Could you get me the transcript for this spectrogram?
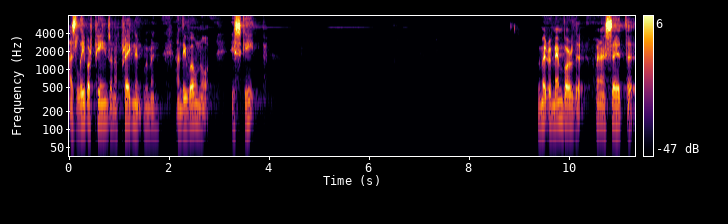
as labor pains on a pregnant woman, and they will not escape. We might remember that when I said that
